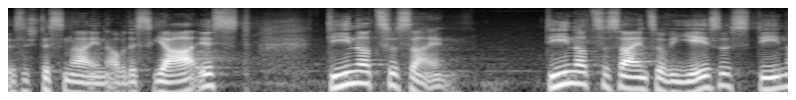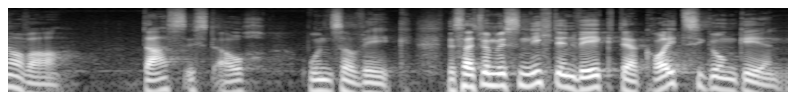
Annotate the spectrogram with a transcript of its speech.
Das ist das Nein. Aber das Ja ist, Diener zu sein. Diener zu sein, so wie Jesus Diener war. Das ist auch unser Weg. Das heißt, wir müssen nicht den Weg der Kreuzigung gehen,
